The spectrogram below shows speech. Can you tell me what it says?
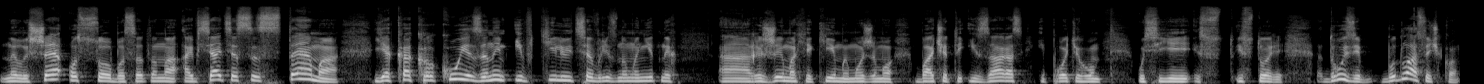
не лише особа сатана, а й вся ця система, яка крокує за ним і втілюється в різноманітних режимах, які ми можемо бачити і зараз, і протягом усієї історії. Друзі, будь ласочко,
